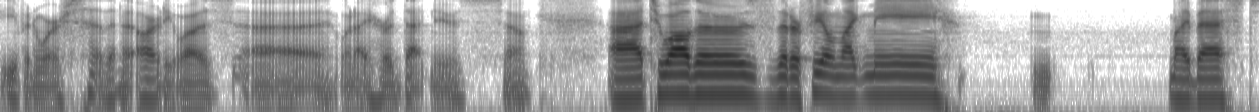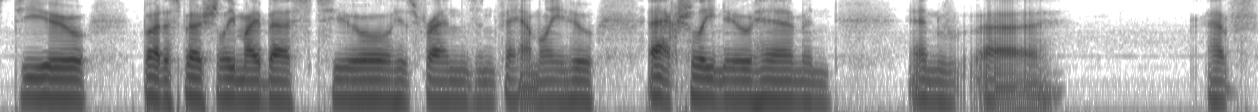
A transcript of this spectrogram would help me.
even worse than it already was uh, when I heard that news. So, uh, to all those that are feeling like me, my best to you, but especially my best to his friends and family who actually knew him and and uh, have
